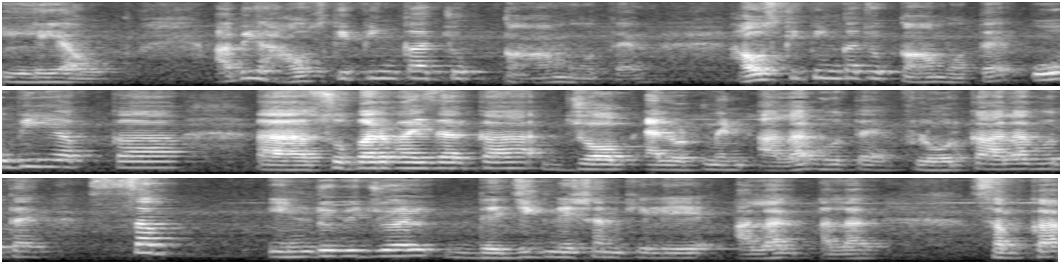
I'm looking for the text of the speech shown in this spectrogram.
layout अभी हाउस कीपिंग का जो काम होता है हाउस कीपिंग का जो काम होता है, वो भी आपका सुपरवाइजर का जॉब अलॉटमेंट अलग होता है फ्लोर का अलग होता है। सब इंडिविजुअल डेजिग्नेशन के लिए अलग अलग, सबका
